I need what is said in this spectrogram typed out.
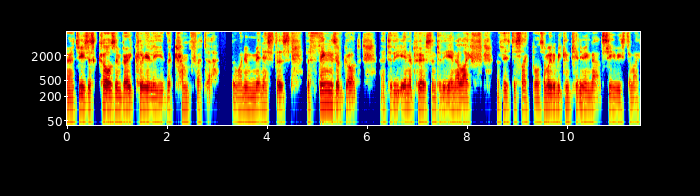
Uh, Jesus calls him very clearly the Comforter the one who ministers the things of God uh, to the inner person, to the inner life of his disciples. And we're going to be continuing that series tonight.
